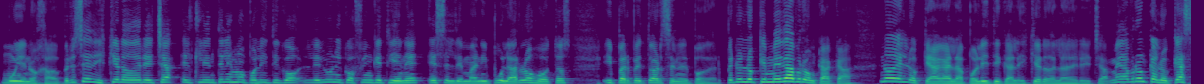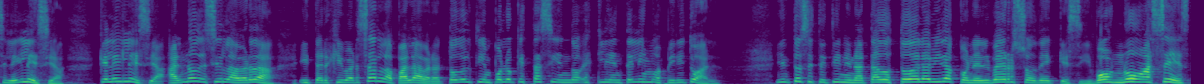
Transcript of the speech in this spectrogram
muy enojado. Pero sea de izquierda o derecha, el clientelismo político, el único fin que tiene es el de manipular los votos y perpetuarse en el poder. Pero lo que me da bronca acá no es lo que haga la política a la izquierda o a la derecha, me da bronca lo que hace la iglesia. Que la iglesia, al no decir la verdad y tergiversar la palabra todo el tiempo, lo que está haciendo es clientelismo espiritual. Y entonces te tienen atados toda la vida con el verso de que si vos no haces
